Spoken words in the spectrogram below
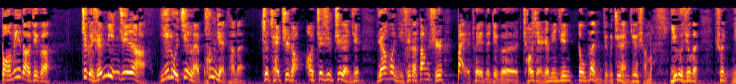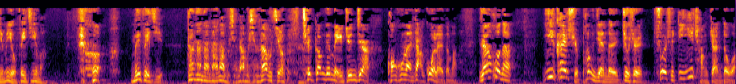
保密到这个这个人民军啊，一路进来碰见他们，这才知道哦，这是志愿军。然后你知道当时败退的这个朝鲜人民军都问这个志愿军什么？一路就问说你们有飞机吗？说没飞机。那那那那那不行，那不行，那不行！这刚跟美军这样狂轰滥炸过来的嘛。然后呢，一开始碰见的就是说是第一场战斗啊，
